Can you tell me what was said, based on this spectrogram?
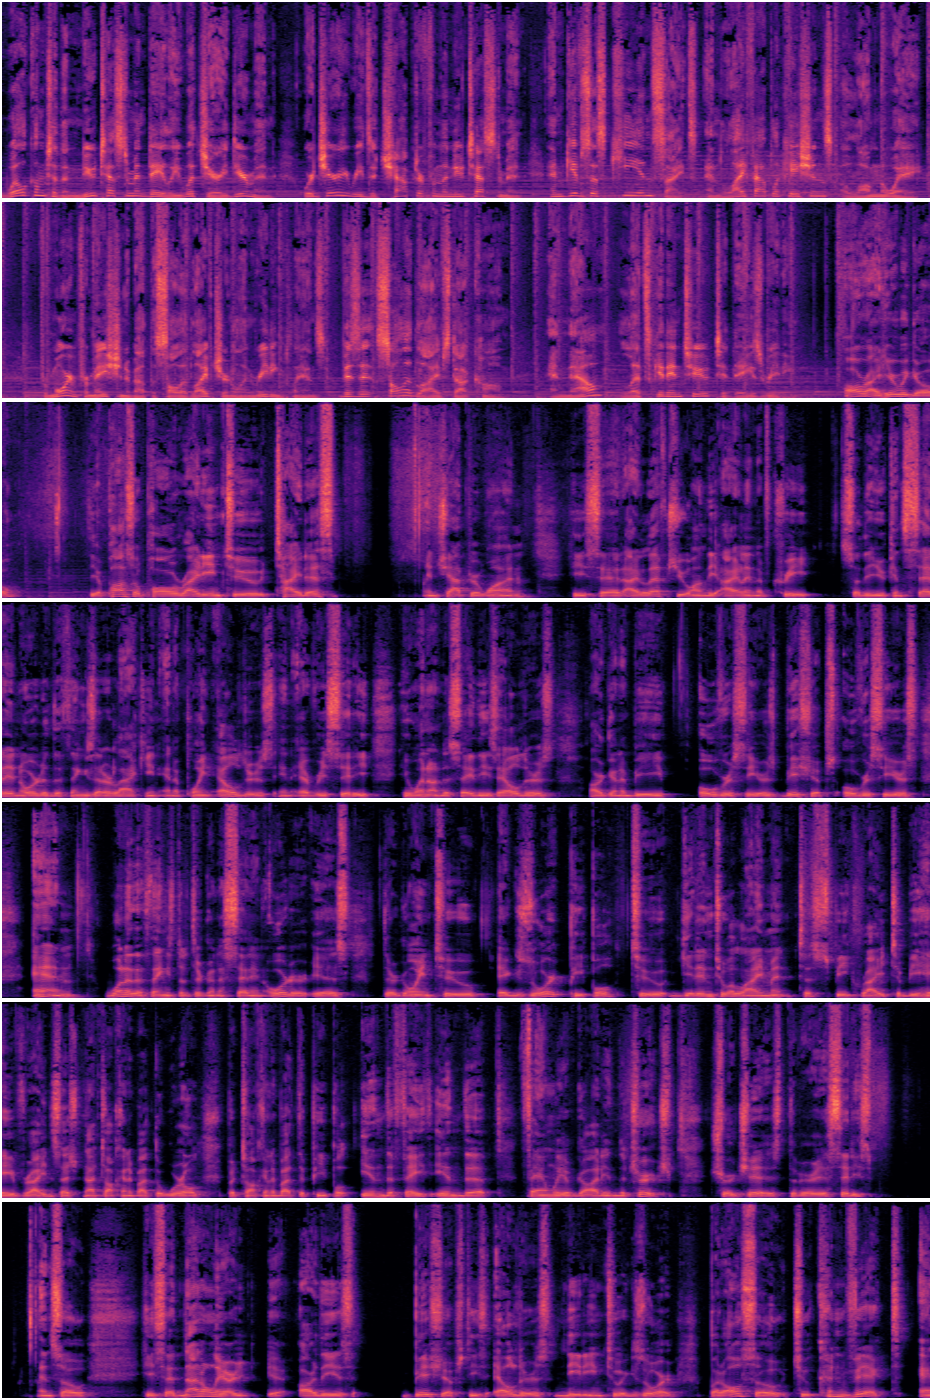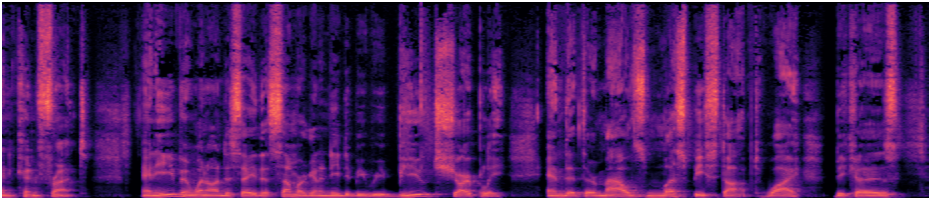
Welcome to the New Testament Daily with Jerry Dirmann, where Jerry reads a chapter from the New Testament and gives us key insights and life applications along the way. For more information about the Solid Life Journal and reading plans, visit solidlives.com. And now, let's get into today's reading. All right, here we go. The Apostle Paul writing to Titus in chapter 1, he said, I left you on the island of Crete so that you can set in order the things that are lacking and appoint elders in every city. He went on to say these elders are going to be overseers, bishops, overseers. And one of the things that they're going to set in order is they're going to exhort people to get into alignment, to speak right, to behave right, and such. Not talking about the world, but talking about the people in the faith, in the family of God, in the church. Church is the various cities. And so he said, not only are, are these bishops, these elders needing to exhort, but also to convict and confront. And he even went on to say that some are going to need to be rebuked sharply and that their mouths must be stopped. Why? Because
